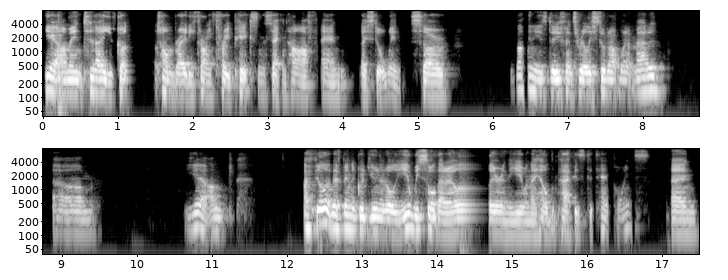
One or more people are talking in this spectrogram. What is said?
yeah, I mean today you've got Tom Brady throwing three picks in the second half, and they still win. So the Buccaneers defense really stood up when it mattered. Um, yeah, I'm. I feel like they've been a good unit all year. We saw that earlier in the year when they held the Packers to ten points, and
